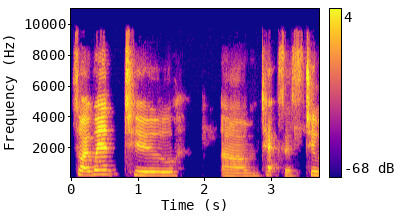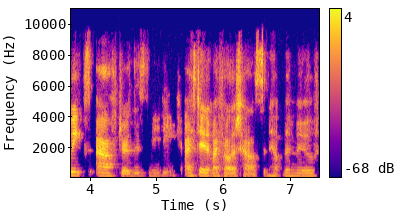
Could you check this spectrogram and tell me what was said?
So I went to um, Texas two weeks after this meeting. I stayed at my father's house and helped them move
